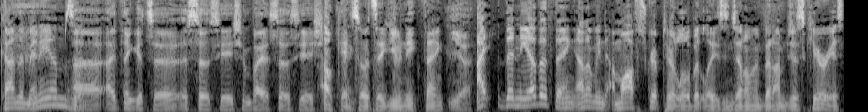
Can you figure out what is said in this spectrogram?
condominiums? uh, I think it's a association by association. Okay, thing. so it's a unique thing. Yeah. I, then the other thing, I don't mean I'm off script here a little bit, ladies and gentlemen, but I'm just curious.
